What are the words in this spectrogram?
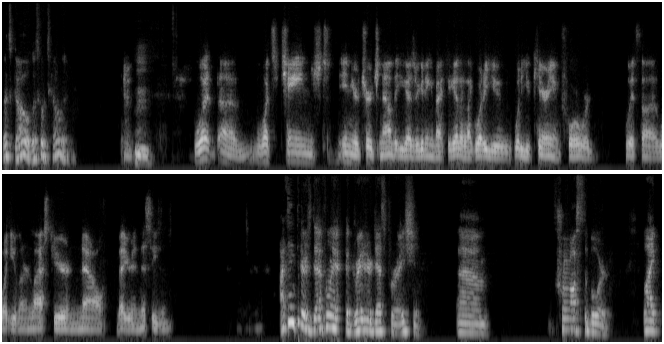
Let's go. Let's go tell them. Mm-hmm. What uh, what's changed in your church now that you guys are getting back together? Like, what are you what are you carrying forward with uh, what you learned last year and now that you're in this season? I think there's definitely a greater desperation um, across the board. Like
